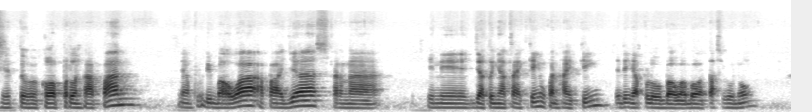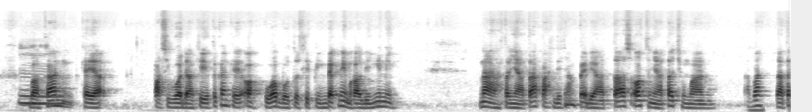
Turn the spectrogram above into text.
Gitu. Kalau perlengkapan yang perlu dibawa apa aja karena ini jatuhnya trekking bukan hiking, jadi nggak perlu bawa-bawa tas gunung. Hmm. Bahkan kayak pas gua daki itu kan kayak oh gua butuh sleeping bag nih bakal dingin nih. Nah ternyata pas di nyampe di atas, oh ternyata cuman apa? Ternyata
